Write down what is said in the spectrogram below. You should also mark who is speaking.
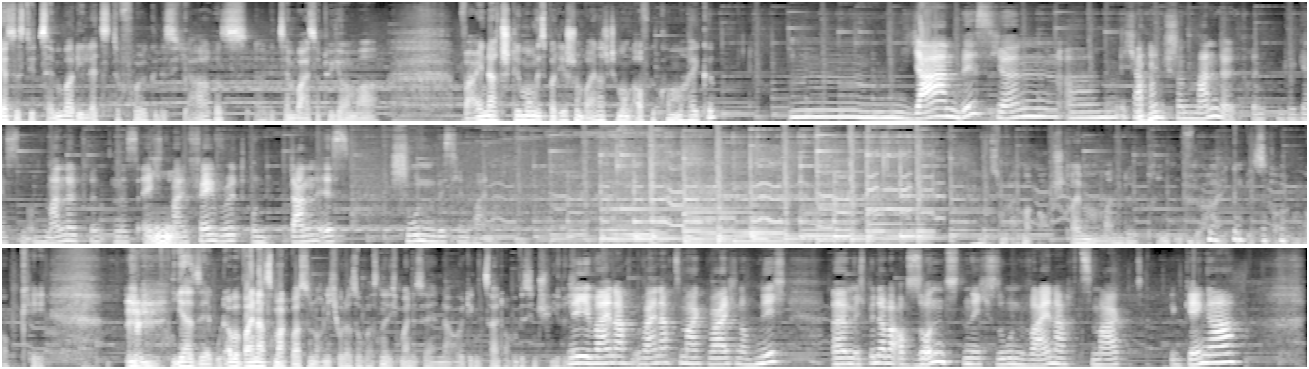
Speaker 1: Ja, es ist Dezember, die letzte Folge des Jahres. Äh, Dezember heißt natürlich auch immer Weihnachtsstimmung. Ist bei dir schon Weihnachtsstimmung aufgekommen, Heike?
Speaker 2: Mm, ja, ein bisschen. Ähm, ich habe mhm. nämlich schon Mandelprinten gegessen und Mandelprinten ist echt oh. mein Favorite und dann ist schon ein bisschen Weihnachten.
Speaker 1: Muss ich gleich mal aufschreiben, Mandelprinten für Heike besorgen. Okay. Ja, sehr gut. Aber Weihnachtsmarkt warst du noch nicht oder sowas, ne? Ich meine, das ist ja in der heutigen Zeit auch ein bisschen schwierig.
Speaker 2: Nee, Weihnacht, Weihnachtsmarkt war ich noch nicht. Ähm, ich bin aber auch sonst nicht so ein Weihnachtsmarktgänger.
